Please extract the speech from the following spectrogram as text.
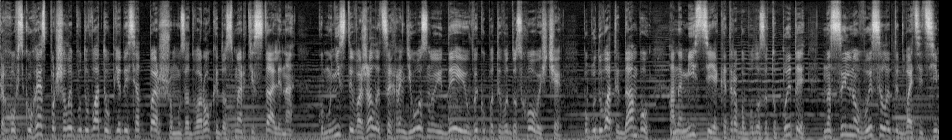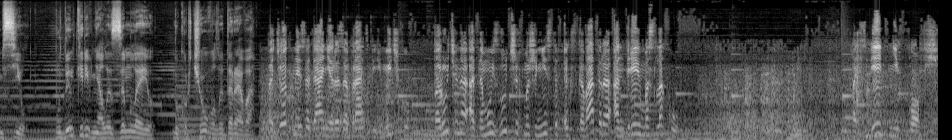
Каховську ГЕС почали будувати у 51-му за два роки до смерті Сталіна. Комуністи вважали це грандіозною ідеєю викопати водосховище, побудувати дамбу, а на місці, яке треба було затопити, насильно виселити 27 сіл. Будинки рівняли з землею, викорчовували дерева. Почетное задание разобрать перемычку поручено одному из лучших машинистов экскаватора Андрею Маслаку. Последний ковш.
